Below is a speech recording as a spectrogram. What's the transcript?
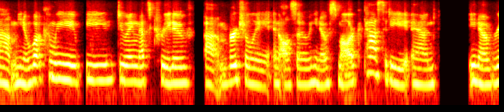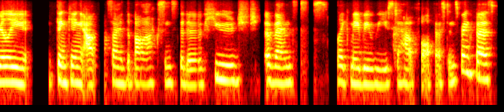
um, you know what can we be doing that's creative um, virtually and also you know smaller capacity and you know really thinking outside the box instead of huge events like maybe we used to have Fall Fest and Spring Fest,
